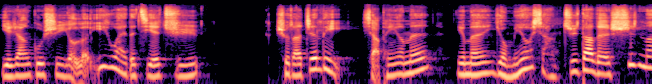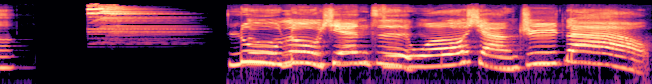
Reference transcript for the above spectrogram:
也让故事有了意外的结局。说到这里，小朋友们，你们有没有想知道的事呢？露露仙子，我想知道，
